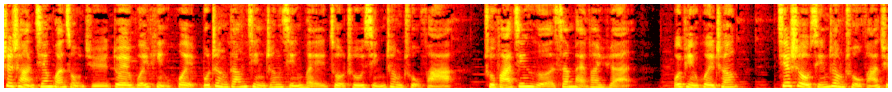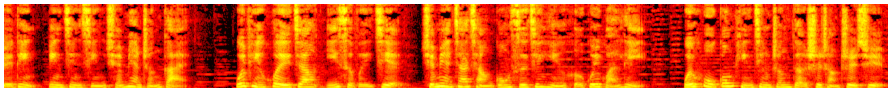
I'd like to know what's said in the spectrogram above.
市场监管总局对唯品会不正当竞争行为作出行政处罚，处罚金额三百万元。唯品会称接受行政处罚决定，并进行全面整改。唯品会将以此为戒，全面加强公司经营合规管理，维护公平竞争的市场秩序，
